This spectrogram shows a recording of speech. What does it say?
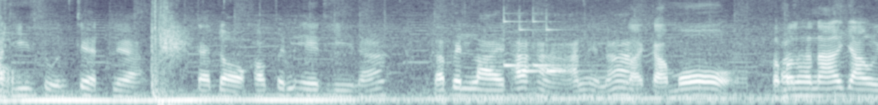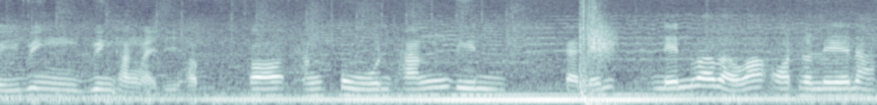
RT07 เนี่ย แต่ดอกเขาเป็น AT นะ แล้วเป็นลายทหารเห็นไหมสายกาโมสมรรถนะยาวนี้วิ่งวิ่งทางไหนดีครับ ก็ทั้งปูนทั้งดิน แต่เน้นเน้นว่าแบบว่าออเทเลนอะ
